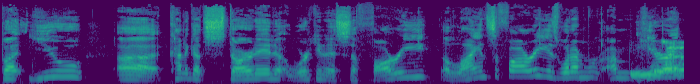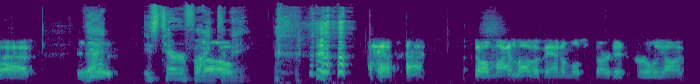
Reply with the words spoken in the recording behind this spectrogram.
But you uh, kind of got started working at a safari, a lion safari, is what I'm I'm hearing. Yeah. That is terrifying Well- to me. so my love of animals started early on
